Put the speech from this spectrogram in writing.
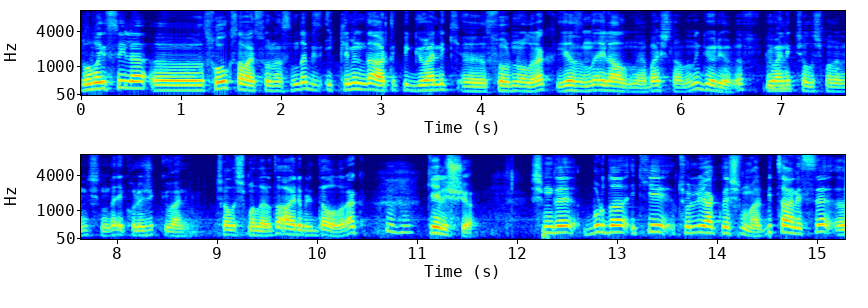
Dolayısıyla e, Soğuk Savaş sonrasında biz iklimin de artık bir güvenlik e, sorunu olarak yazında ele alınmaya başlandığını görüyoruz. Güvenlik çalışmalarının içinde ekolojik güvenlik çalışmaları da ayrı bir dal olarak gelişiyor. Şimdi burada iki türlü yaklaşım var. Bir tanesi e,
